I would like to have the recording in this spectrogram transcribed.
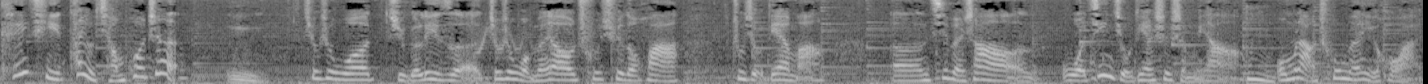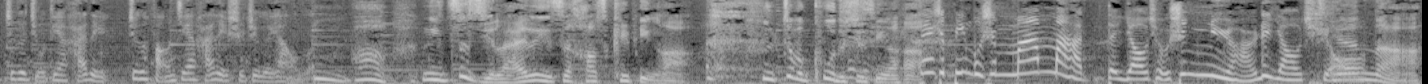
Kitty 她有强迫症，嗯，就是我举个例子，就是我们要出去的话，住酒店嘛，嗯、基本上我进酒店是什么样，嗯。我们俩出门以后啊，这个酒店还得这个房间还得是这个样子，嗯。啊，你自己来了一次 housekeeping 啊，这么酷的事情啊！但是并不是妈妈的要求，是女儿的要求。天哪！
